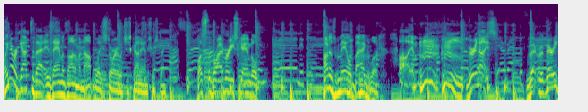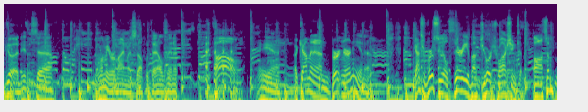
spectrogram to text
we never got to that. Is Amazon a monopoly story, which is kind of interesting. Plus the bribery scandal. How does mailbag look? Oh, very nice. Very, very good. It's, uh, let me remind myself what the hell's in it. Oh, a, uh, a comment on Bert and Ernie and a Controversial theory about George Washington. Awesome.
